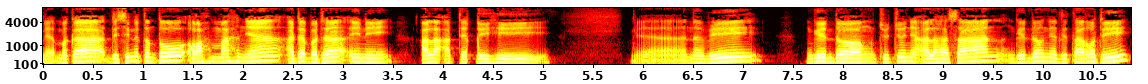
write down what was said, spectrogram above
Ya, maka di sini tentu rahmahnya ada pada ini ala atiqihi. Ya, Nabi gendong cucunya Al Hasan, gendongnya ditaruh di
